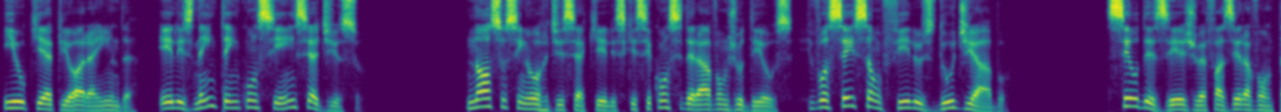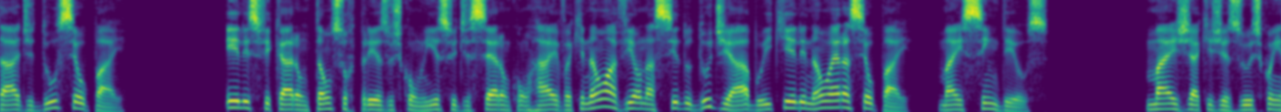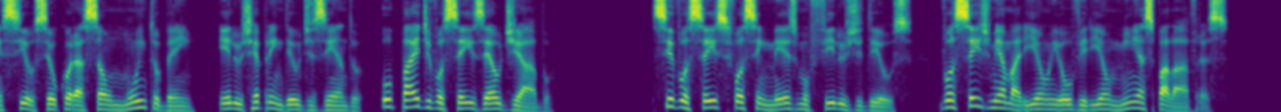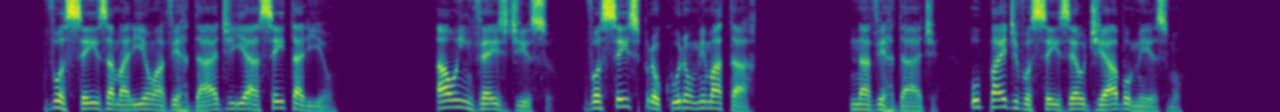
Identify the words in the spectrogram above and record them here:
E o que é pior ainda, eles nem têm consciência disso. Nosso Senhor disse àqueles que se consideravam judeus: Vocês são filhos do diabo. Seu desejo é fazer a vontade do seu pai. Eles ficaram tão surpresos com isso e disseram com raiva que não haviam nascido do diabo e que ele não era seu pai, mas sim Deus. Mas já que Jesus conhecia o seu coração muito bem, ele os repreendeu dizendo: O pai de vocês é o diabo. Se vocês fossem mesmo filhos de Deus, vocês me amariam e ouviriam minhas palavras. Vocês amariam a verdade e a aceitariam. Ao invés disso, vocês procuram me matar. Na verdade, o pai de vocês é o diabo mesmo.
